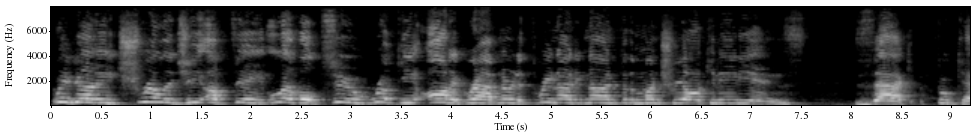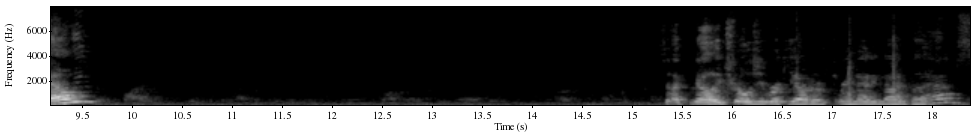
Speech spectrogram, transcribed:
We've got a Trilogy Update Level 2 Rookie Autograph, number to 399 for the Montreal Canadiens, Zach Fucale. Zach Fucale, trilogy rookie auto of 399 for the Habs.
